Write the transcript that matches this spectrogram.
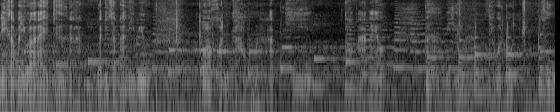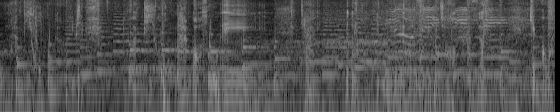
นี่กลับมาอยู่อะไรเจอนะครับ วันนี้จะมารีวิวตัวละครเก่านะครับ ที่เก่ามากแล้วก็คือมีชื่อว่าเทวทูตสู้ร่างที่หกนะครับไม่ใช่ตัวที่หกร่างต่อสู้ เอ้ใช่เป็นตัวละครเป็นหนึ่งในตัวละครที่ผมชอบนะครับแล้วเก็บเอาไว้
